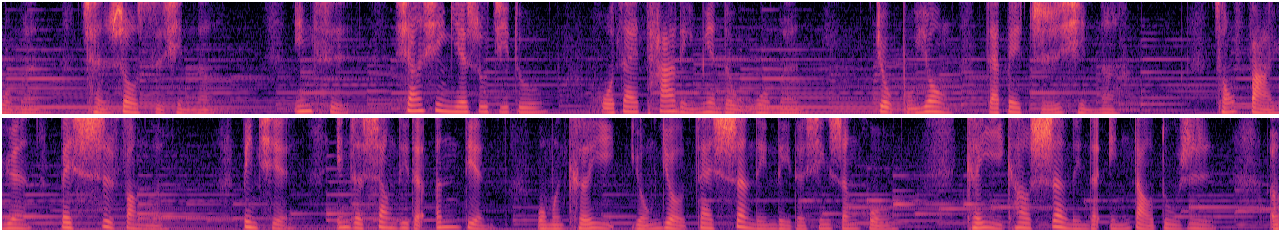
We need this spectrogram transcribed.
我们承受死刑了。因此，相信耶稣基督活在他里面的我们，就不用再被执行了，从法院被释放了，并且因着上帝的恩典。我们可以拥有在圣灵里的新生活，可以靠圣灵的引导度日，而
